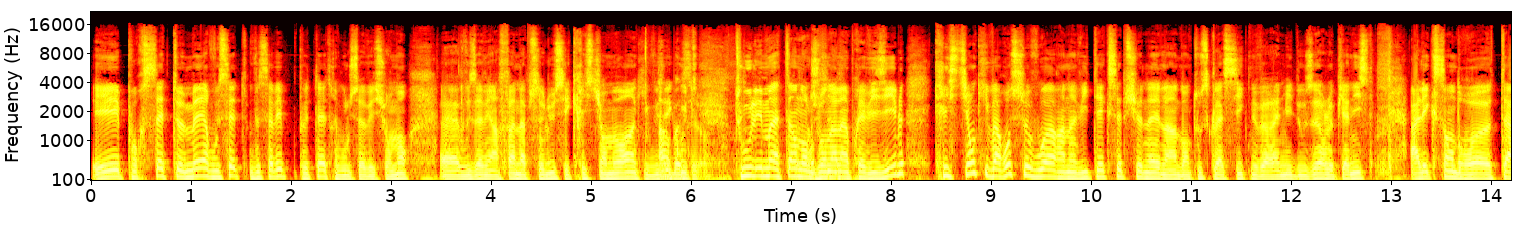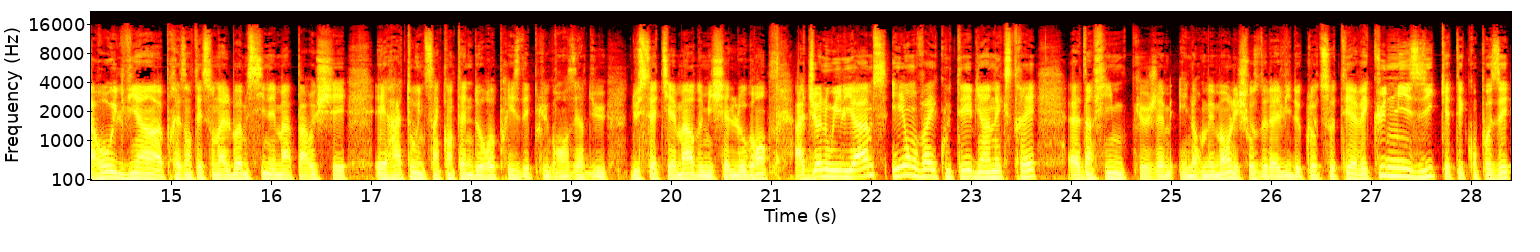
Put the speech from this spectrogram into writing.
et pour cette mer. Vous, êtes, vous savez peut-être, et vous le savez sûrement, euh, vous avez un fan absolu, c'est Christian Morin qui vous Ah bah, écoute tous les matins dans le journal imprévisible. Christian qui va recevoir un invité exceptionnel hein, dans Tous Classique, 9h30, 12h, le pianiste Alexandre Tarot. Il vient présenter son album Cinéma paru chez Erato, une cinquantaine de reprises des plus grands airs du, du 7e art de Michel Legrand à John Williams. Et on va écouter eh bien un extrait euh, d'un film que j'aime énormément, Les de la vie de Claude Sauté, avec une musique qui été composée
